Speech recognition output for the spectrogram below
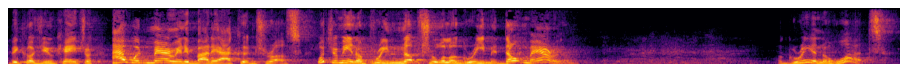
because you can't trust. I wouldn't marry anybody I couldn't trust. What you mean a prenuptial agreement? Don't marry them. Agreeing to what?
